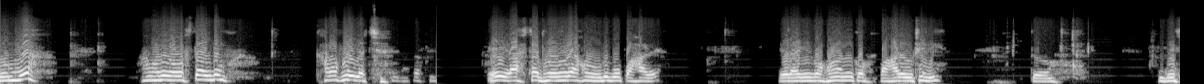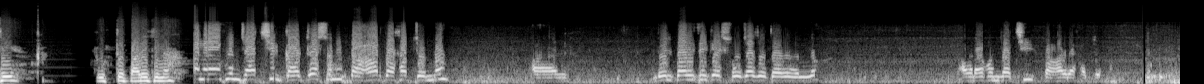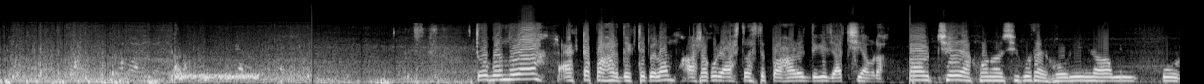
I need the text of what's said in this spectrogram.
বন্ধুরা, আমাদের অবস্থা একদম খারাপ হয়ে যাচ্ছে। এই রাস্তা ধরে ধরে এখন উঠবো পাহাড়ে। এর আগে কখনো আমি পাহাড়ে উঠিনি। তো দেখি উঠতে পারি কিনা। আমরা এখন যাচ্ছি গাড্রাসনি পাহাড় দেখার জন্য। আর বেলপাড়ি থেকে সোজা যেতে হবে বলল। আমরা এখন যাচ্ছি পাহাড় দেখার জন্য। তো বন্ধুরা, একটা পাহাড় দেখতে পেলাম। আশা করি আস্তে আস্তে পাহাড়ের দিকে যাচ্ছি আমরা। হচ্ছে, এখন আছি কোথায়? হরিরামপুর।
